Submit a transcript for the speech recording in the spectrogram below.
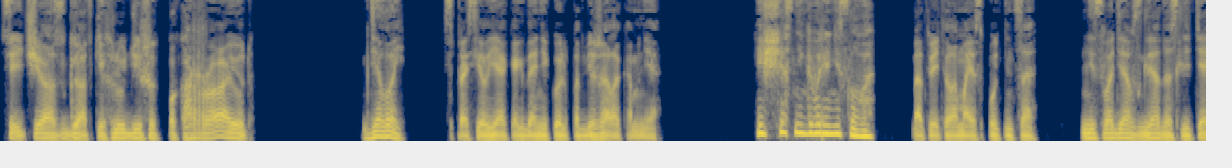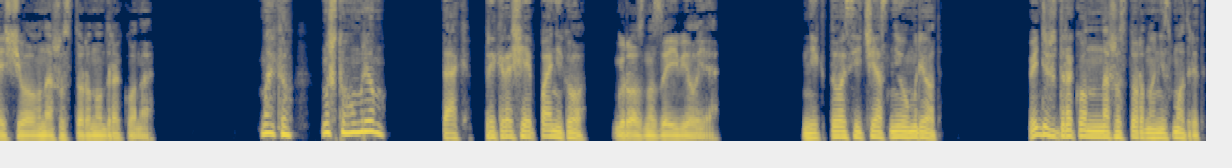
«Сейчас гадких людишек покарают!» «Где Лой?» — спросил я, когда Николь подбежала ко мне. «Исчез, не говоря ни слова», — ответила моя спутница, не сводя взгляда с летящего в нашу сторону дракона. «Майкл, мы что, умрем?» «Так, прекращай панику», — грозно заявил я. «Никто сейчас не умрет. Видишь, дракон на нашу сторону не смотрит.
